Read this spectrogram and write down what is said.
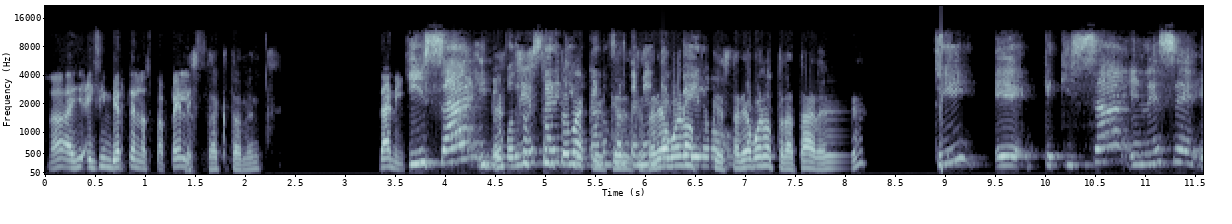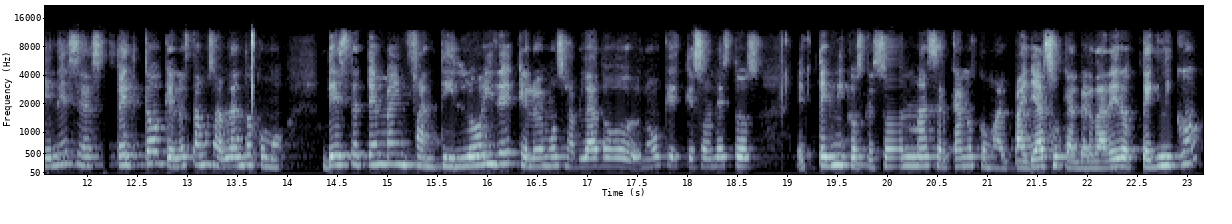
¿no? Ahí, ahí se invierten los papeles. Exactamente. Dani. Quizá, y me podría estar equivocando fuertemente, estaría bueno, pero... que estaría bueno tratar, ¿eh? Sí, eh, que quizá en ese, en ese aspecto, que no estamos hablando como de este tema infantiloide que lo hemos hablado, ¿no? Que, que son estos eh, técnicos que son más cercanos como al payaso que al verdadero técnico,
